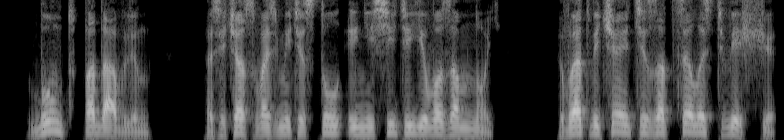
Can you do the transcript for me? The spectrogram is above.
— Бунт подавлен. А сейчас возьмите стул и несите его за мной. Вы отвечаете за целость вещи.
